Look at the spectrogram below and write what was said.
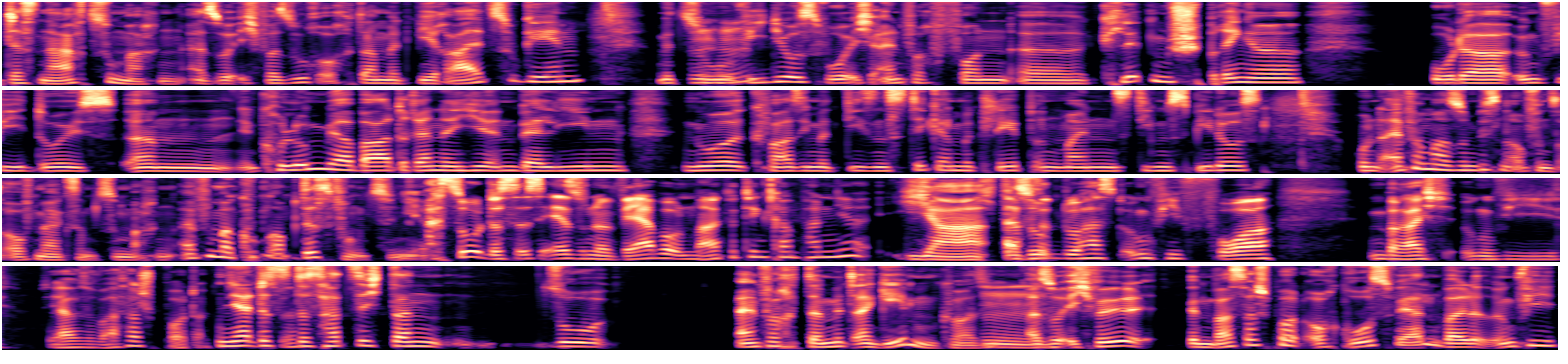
das nachzumachen. Also ich versuche auch damit viral zu gehen, mit so Mhm. Videos, wo ich einfach von äh, Klippen springe oder irgendwie durchs ähm, Columbia-Bad renne hier in Berlin, nur quasi mit diesen Stickern beklebt und meinen Steven Speedos und einfach mal so ein bisschen auf uns aufmerksam zu machen. Einfach mal gucken, ob das funktioniert. Ach so, das ist eher so eine Werbe- und Marketingkampagne? Ja, ich dachte, also- du hast irgendwie vor, im Bereich irgendwie, ja, so Wassersport. Ja, das, das hat sich dann so einfach damit ergeben quasi. Mhm. Also ich will im Wassersport auch groß werden, weil das irgendwie,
